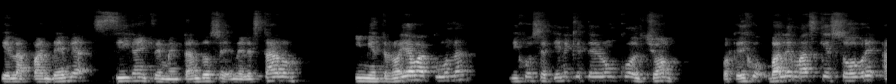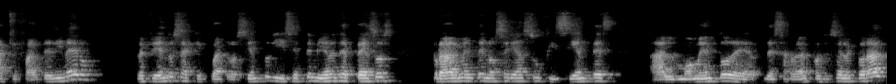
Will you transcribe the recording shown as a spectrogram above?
que la pandemia siga incrementándose en el estado. Y mientras no haya vacuna, dijo, se tiene que tener un colchón, porque dijo, vale más que sobre a que falte dinero, refiriéndose a que 417 millones de pesos probablemente no serían suficientes al momento de desarrollar el proceso electoral.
